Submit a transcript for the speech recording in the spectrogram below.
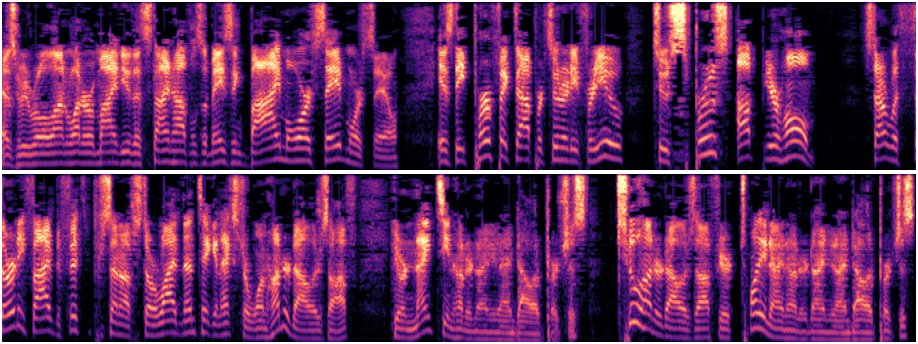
as we roll on. I want to remind you that Steinhafel's amazing buy more, save more sale is the perfect opportunity for you to spruce up your home. Start with 35 to 50% off store wide, then take an extra $100 off your $1,999 purchase. $200 off your $2,999 purchase,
